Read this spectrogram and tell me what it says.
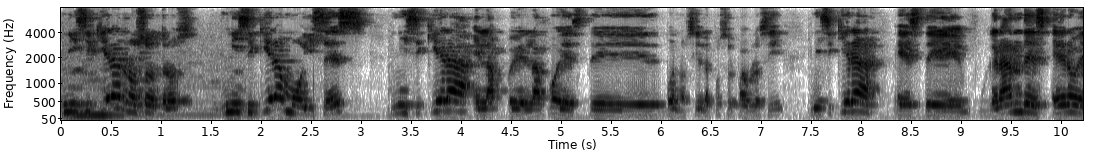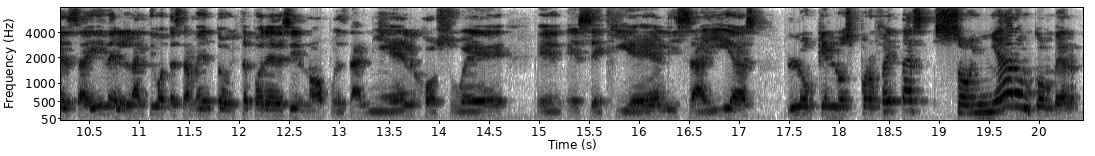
ni siquiera nosotros, ni siquiera Moisés, ni siquiera este, el apóstol Pablo sí, ni siquiera este, grandes héroes ahí del Antiguo Testamento, usted podría decir, no, pues Daniel, Josué, eh, Ezequiel, Isaías, lo que los profetas soñaron con ver,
